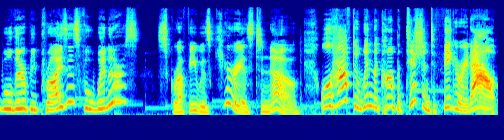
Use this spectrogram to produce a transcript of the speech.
Will there be prizes for winners? Scruffy was curious to know. We'll have to win the competition to figure it out,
